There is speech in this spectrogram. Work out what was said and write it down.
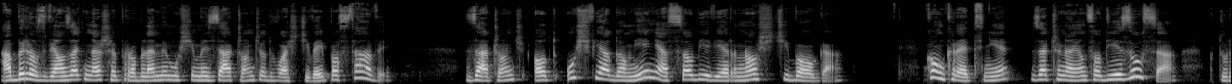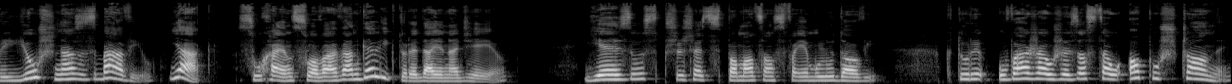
Aby rozwiązać nasze problemy, musimy zacząć od właściwej postawy. Zacząć od uświadomienia sobie wierności Boga. Konkretnie zaczynając od Jezusa, który już nas zbawił. Jak? Słuchając słowa Ewangelii, które daje nadzieję. Jezus przyszedł z pomocą swojemu ludowi, który uważał, że został opuszczony.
